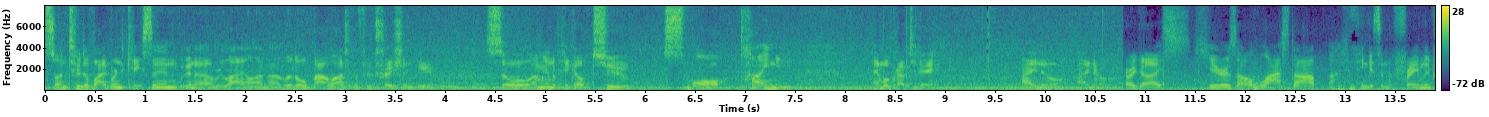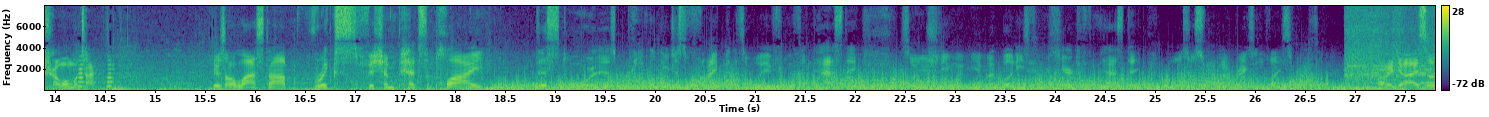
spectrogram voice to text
So until the vibrant kicks in, we're gonna rely on a little biological filtration here. So I'm gonna pick up two small, tiny emerald crab today. I know, I know. All right, guys. Here's our last stop. I think it's in the frame. Let me try one more time. Here's our last stop, Rick's Fish and Pet Supply. This store is probably just five minutes away from Fintastic. So usually when me and my buddies come here to Fintastic, we also swing by Rick's or vice versa. All right guys, so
